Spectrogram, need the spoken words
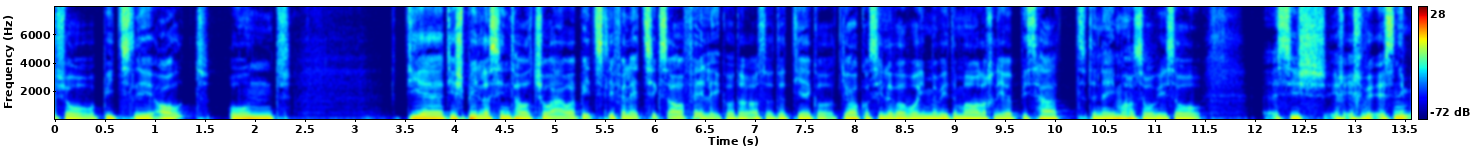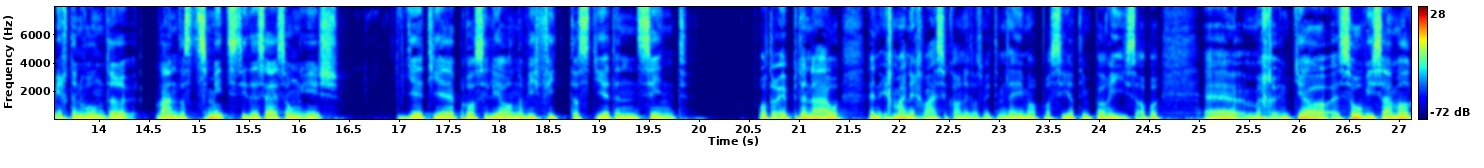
schon ein bisschen alt und die, die Spieler sind halt schon auch ein bisschen verletzungsanfällig, oder? Also der Diego, Thiago Silva, der immer wieder mal ein bisschen etwas hat, der Neymar sowieso. Es, ist, ich, ich, es nimmt mich dann Wunder, wenn das mitten in der Saison ist, wie die Brasilianer, wie fit das die denn sind. Oder ob dann auch, ich meine, ich weiß ja gar nicht, was mit dem Neymar passiert in Paris, aber äh, man könnte ja, so wie es einmal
